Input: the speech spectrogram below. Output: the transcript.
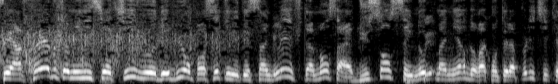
C'est incroyable comme initiative. Au début, on pensait qu'il était cinglé et finalement, ça a du sens. C'est une autre manière de raconter la politique.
